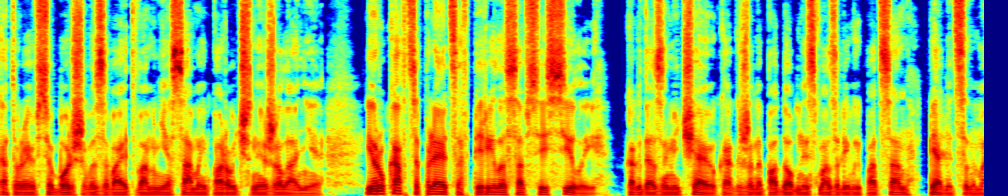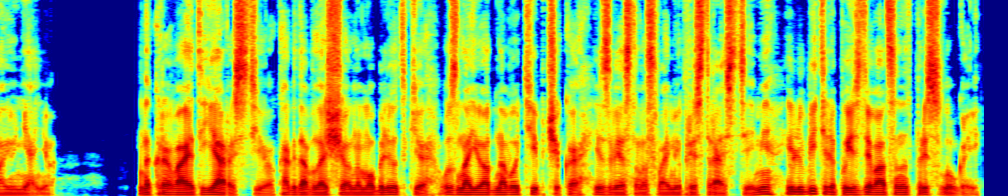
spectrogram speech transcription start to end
которая все больше вызывает во мне самые порочные желания, и рука вцепляется в перила со всей силой, когда замечаю, как женоподобный смазливый пацан пялится на мою няню. Накрывает яростью, когда в лощеном ублюдке узнаю одного типчика, известного своими пристрастиями, и любителя поиздеваться над прислугой,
